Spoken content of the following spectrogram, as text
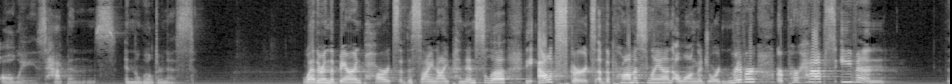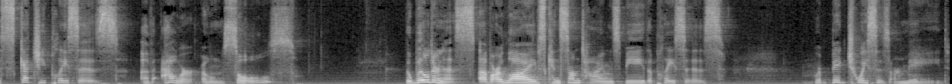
always happens in the wilderness. Whether in the barren parts of the Sinai Peninsula, the outskirts of the Promised Land along the Jordan River, or perhaps even the sketchy places of our own souls, the wilderness of our lives can sometimes be the places where big choices are made,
